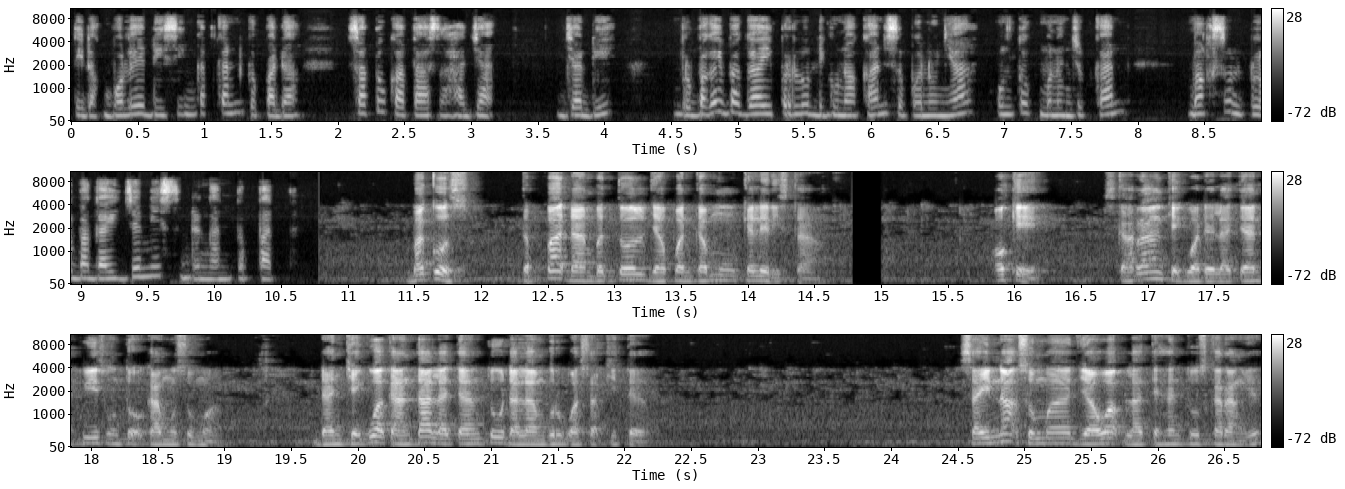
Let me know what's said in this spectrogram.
tidak boleh disingkatkan kepada satu kata sahaja. Jadi, berbagai-bagai perlu digunakan sepenuhnya untuk menunjukkan maksud pelbagai jenis dengan tepat. Bagus. Tepat dan betul jawapan kamu, Kalerista. Okey. Sekarang cikgu ada latihan quiz untuk kamu semua. Dan cikgu akan hantar latihan tu dalam grup WhatsApp kita. Saya nak semua jawab latihan tu sekarang ya.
